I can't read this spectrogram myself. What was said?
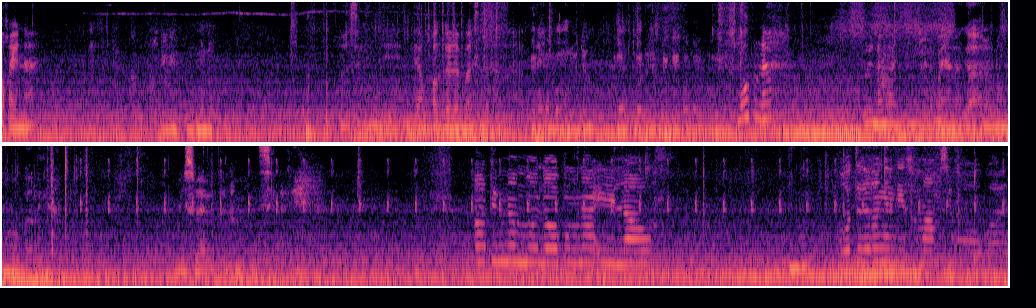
Okay na? Sige, huwag mo na. Oh, sige, hindi. Hindi ang paglalabas na lang na. Pero ka bang ano dyan? Kahit barya, bigay ko kay Kuya. Huwag na. Sweldo naman sila eh. Ah, tingnan mo, lobong na ilaw. Buti na lang hindi sumama si Wawan.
